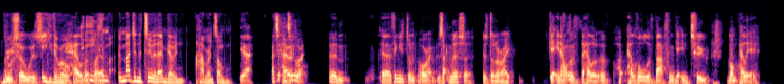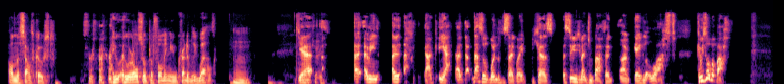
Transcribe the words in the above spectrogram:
Rossouw was Either or. hell of a player. Imagine the two of them going hammer and song. Yeah. I t- I tell you what, um, uh, I think he's done all right. Zach Mercer has done all right, getting out of the hell of hellhole of Bath and getting to Montpellier on the south coast, who, who are also performing incredibly well. Mm. Yeah. I, I mean, I, I- yeah, I, that- that's a wonderful segue because as soon as you mentioned Bath, I, I gave a little laugh. Can we talk about Bath?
